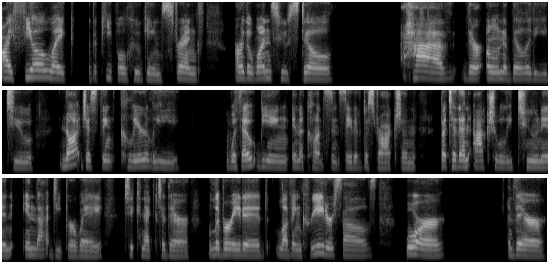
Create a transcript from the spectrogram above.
I feel like the people who gain strength are the ones who still have their own ability to not just think clearly without being in a constant state of distraction, but to then actually tune in in that deeper way to connect to their liberated, loving creator selves or their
